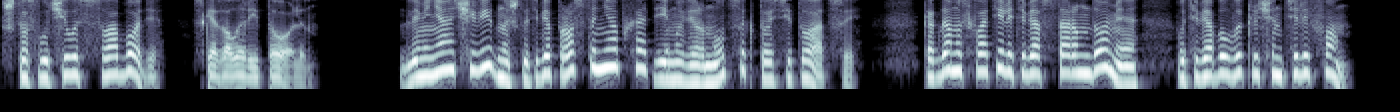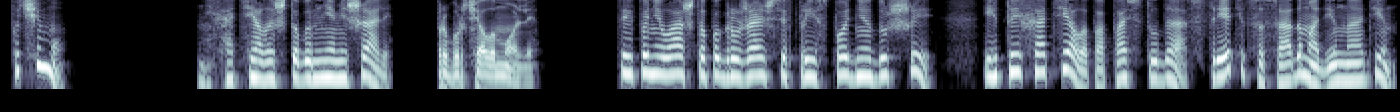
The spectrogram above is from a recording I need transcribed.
что случилось в свободе», — сказала Рита Олин. «Для меня очевидно, что тебе просто необходимо вернуться к той ситуации. Когда мы схватили тебя в старом доме, у тебя был выключен телефон. Почему?» «Не хотела, чтобы мне мешали», — пробурчала Молли. «Ты поняла, что погружаешься в преисподнюю души, и ты хотела попасть туда, встретиться с адом один на один.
